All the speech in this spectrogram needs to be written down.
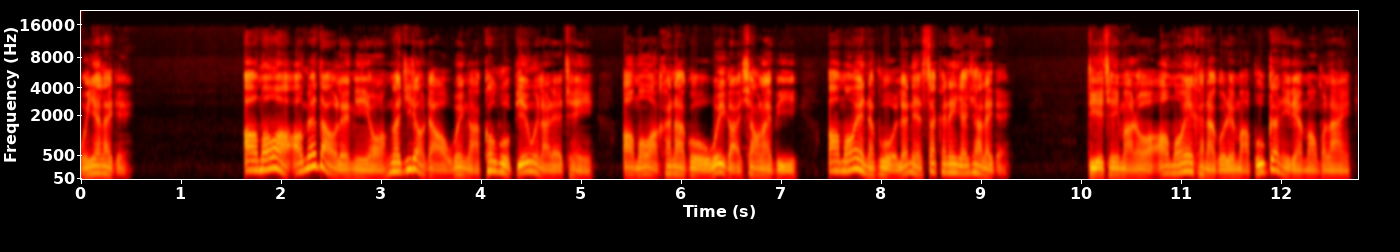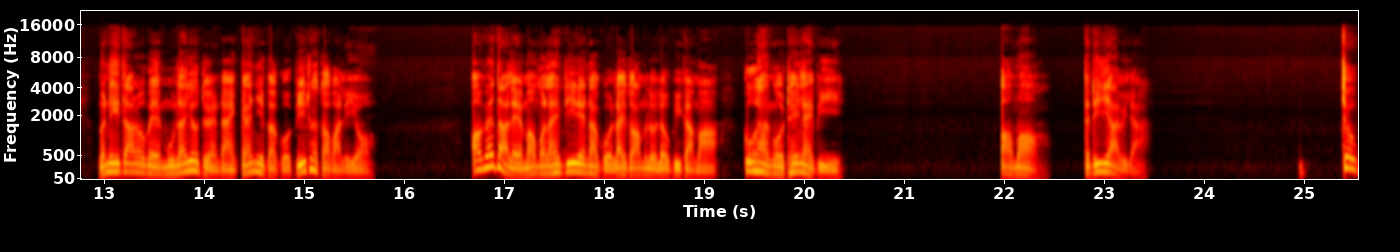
ဝင်ရလိုက်တယ်။အောင်မောင်းကအောင်မြတ်တာကိုလည်းမြင်ရောငှက်ကြီးတောင်တောင်ကိုဝင့်ကခုတ်ဖို့ပြေးဝင်လာတဲ့အချိန်အောင်မောင်းကခန္ဓာကိုယ်ကိုဝိတ်ကရှောင်လိုက်ပြီးအောင်မောင်းရဲ့နဖူးကိုလက်နဲ့စက်ခနဲ့ရိုက်ချလိုက်တယ်။ ဒီအချိန်မှာတော့အောင်မောင်းရဲ့ခန္ဓာကိုယ်ထဲမှာပူးကပ်နေတဲ့မောင်ပလိုင်းမနေတာတော့ပဲမူလာရုပ်တွင်အတိုင်းကမ်းခြေဘက်ကိုပြေးထွက်သွားပါလေရော။အောင်မြတ်တာလည်းမောင်ပလိုင်းပြေးတဲ့နောက်ကိုလိုက်သွားမလို့လုပ်ပြီးကမှကိုဟန်ကိုထိမ့်လိုက်ပြီးအောင်မောင်းတတိယပြီလားကျုပ်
